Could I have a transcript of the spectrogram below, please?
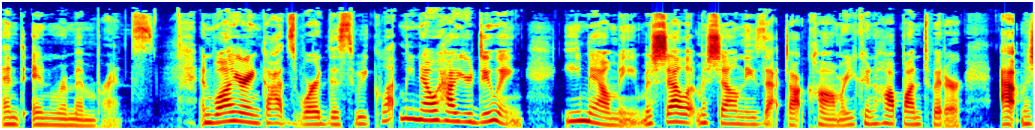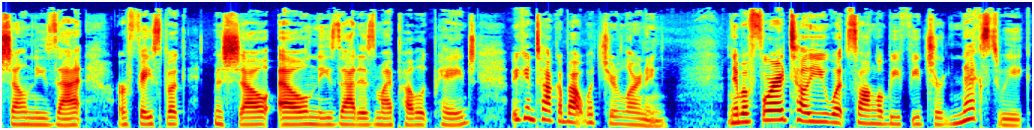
and in remembrance. And while you're in God's Word this week, let me know how you're doing. Email me, Michelle at MichelleNezat.com, or you can hop on Twitter at Michelle Nezat or Facebook. Michelle L. Nezat is my public page. We can talk about what you're learning. Now, before I tell you what song will be featured next week,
